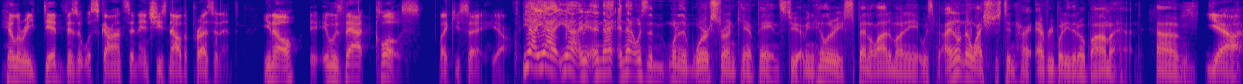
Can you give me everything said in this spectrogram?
Hillary did visit Wisconsin and she's now the president. You know, it, it was that close like you say. Yeah. Yeah, yeah, yeah. I mean, and that and that was the one of the worst run campaigns too. I mean, Hillary spent a lot of money. It was I don't know why she just didn't hire everybody that Obama had. Um, yeah,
